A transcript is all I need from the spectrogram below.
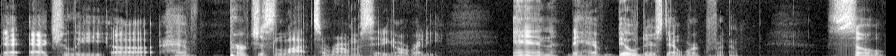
that actually uh, have purchased lots around the city already, and they have builders that work for them. So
